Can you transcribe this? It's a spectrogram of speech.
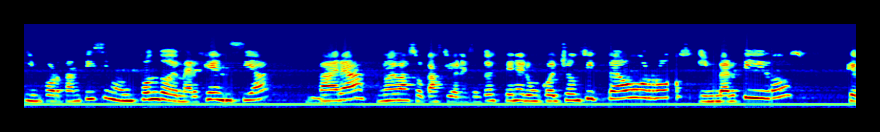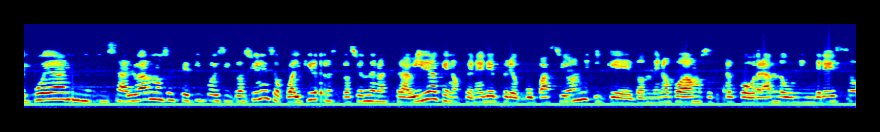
importantísimo un fondo de emergencia para nuevas ocasiones. Entonces tener un colchoncito de ahorros invertidos que puedan salvarnos este tipo de situaciones o cualquier otra situación de nuestra vida que nos genere preocupación y que donde no podamos estar cobrando un ingreso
